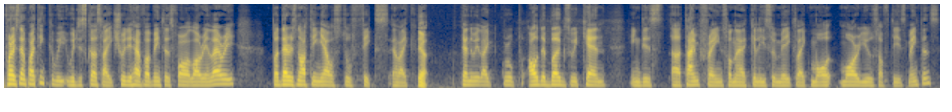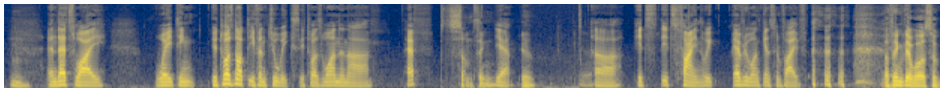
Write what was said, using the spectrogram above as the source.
for example, I think we, we discussed like should you have a maintenance for Lawrie and Larry, but there is nothing else to fix, and like Yeah. can we like group all the bugs we can in this uh, time frame so that at least we make like more more use of this maintenance Mm. and that's why waiting it was not even two weeks it was one and a half Something. yeah Yeah. uh it's it's fine we everyone can survive I think there were also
